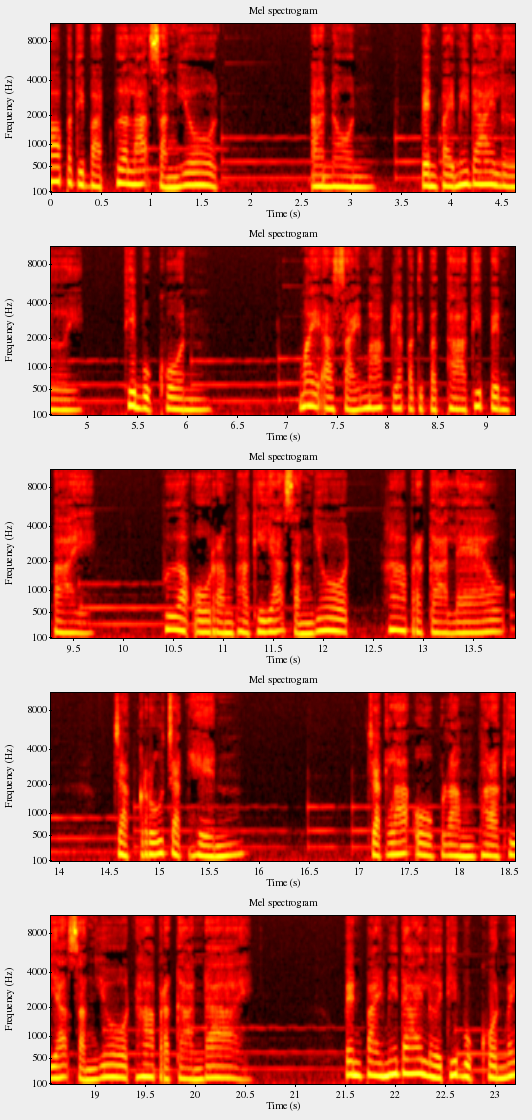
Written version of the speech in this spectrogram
ข้อปฏิบัติเพื่อละสังโยชน์ อานนท์เป็นไปไม่ได้เลย ที่บุคคล ไม่อาศัยมรรคและปฏิปทาที่เป็นไป เพื่อโอรัมภาคิยะสังโยชน์ห้าประการแล้วจักรู้จักเห็นจักละโอปรัมภาคิยะสังโยชน์ห้าประการได้ เป็นไปไม่ได้เลยที่บุคคลไม่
